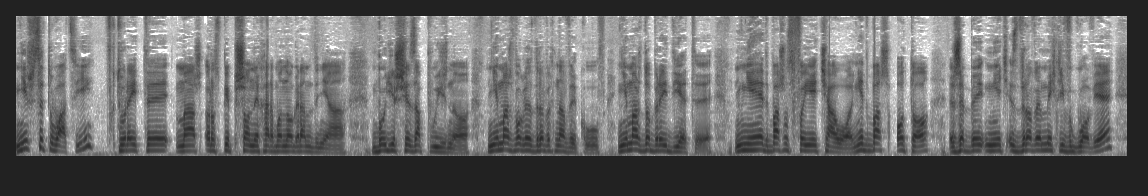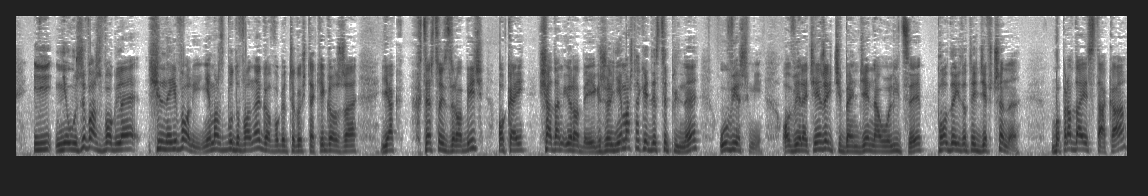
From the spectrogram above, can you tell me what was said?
niż w sytuacji, w której ty masz rozpieprzony harmonogram dnia, budzisz się za późno, nie masz w ogóle zdrowych nawyków, nie masz dobrej diety, nie dbasz o swoje ciało, nie dbasz o to, żeby mieć zdrowe myśli w głowie i nie używasz w ogóle silnej woli. Nie masz zbudowanego w ogóle czegoś takiego, że jak chcesz coś zrobić, ok, siadam i robię. Jeżeli nie masz takiej dyscypliny, uwierz mi, o wiele ciężej ci będzie na ulicy podejść do tej dziewczyny. Bo prawda jest taka,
